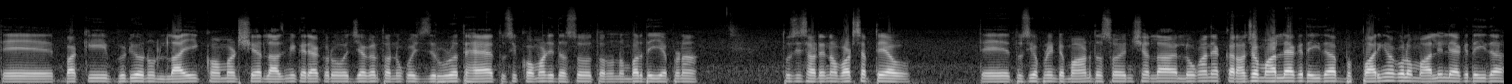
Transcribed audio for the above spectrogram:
ਤੇ ਬਾਕੀ ਵੀਡੀਓ ਨੂੰ ਲਾਈਕ ਕਮੈਂਟ ਸ਼ੇਅਰ ਲਾਜ਼ਮੀ ਕਰਿਆ ਕਰੋ। ਜੇ ਅਗਰ ਤੁਹਾਨੂੰ ਕੋਈ ਜ਼ਰੂਰਤ ਹੈ, ਤੁਸੀਂ ਕਮੈਂਟ 'ਚ ਦੱਸੋ, ਤੁਹਾਨੂੰ ਨੰਬਰ ਦੇਈਏ ਆਪਣਾ। ਤੁਸੀਂ ਸਾਡੇ ਨਾਲ WhatsApp ਤੇ ਆਓ ਤੇ ਤੁਸੀਂ ਆਪਣੀ ਡਿਮਾਂਡ ਦੱਸੋ। ਇਨਸ਼ਾਅੱਲਾ ਲੋਕਾਂ ਨੇ ਘਰਾਂ ਚੋਂ ਮਾਲ ਲੈ ਕੇ ਦੇਈਦਾ, ਵਪਾਰੀਆਂ ਕੋਲੋਂ ਮਾਲ ਨਹੀਂ ਲੈ ਕੇ ਦੇਈਦਾ।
